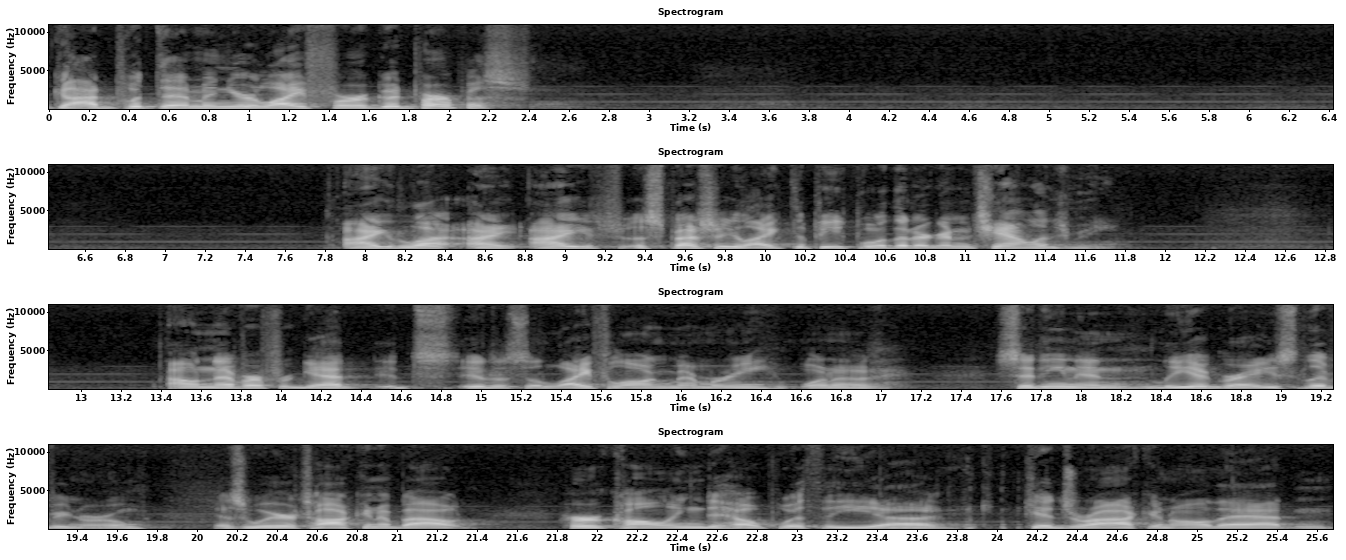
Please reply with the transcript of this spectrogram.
God put them in your life for a good purpose. I, I, I especially like the people that are going to challenge me. I'll never forget, it's, it was a lifelong memory when a, sitting in Leah Gray's living room as we were talking about her calling to help with the uh, Kids Rock and all that, and,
